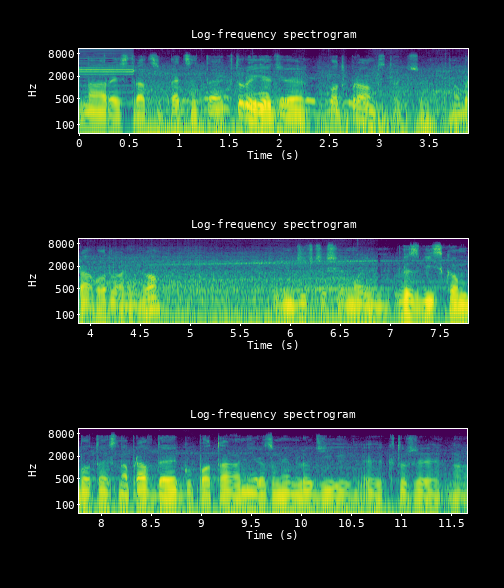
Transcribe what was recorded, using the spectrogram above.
na rejestracji PCT, który jedzie pod prąd, także no brawo dla niego. Nie dziwcie się moim wyzwiskom, bo to jest naprawdę głupota. Nie rozumiem ludzi, y, którzy no,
